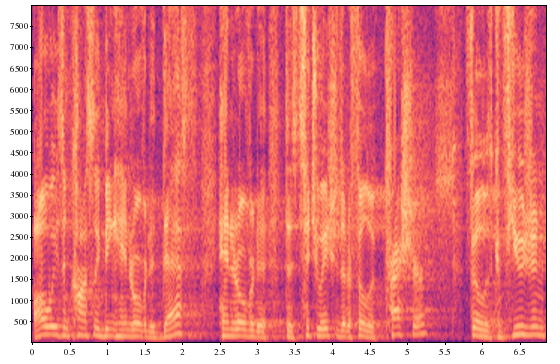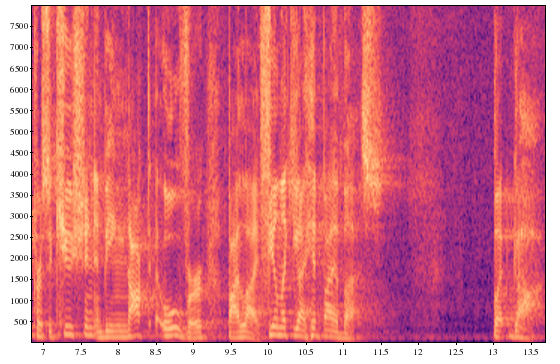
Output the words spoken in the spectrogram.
always and constantly being handed over to death, handed over to, to situations that are filled with pressure, filled with confusion, persecution, and being knocked over by life, feeling like you got hit by a bus but God.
